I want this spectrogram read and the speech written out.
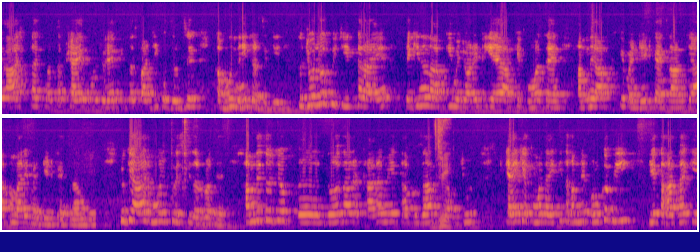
आज तक मतलब शायद वो जो है पीपल्स पार्टी को दिल से कबूल नहीं कर सकी। तो जो लोग भी जीत कर आए यकीन आपकी मेजोरिटी है आपकी हुकूमत है हमने आपके मैंडेट का एहतराम किया आप हमारे मैंडेट का एहतराम किया क्योंकि आज मुल्क को इसकी ज़रूरत है। हमने तो जब 2018 में तहफात के बावजूद पीटीआई की हुकूमत आई थी तो हमने उनको भी ये कहा था कि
